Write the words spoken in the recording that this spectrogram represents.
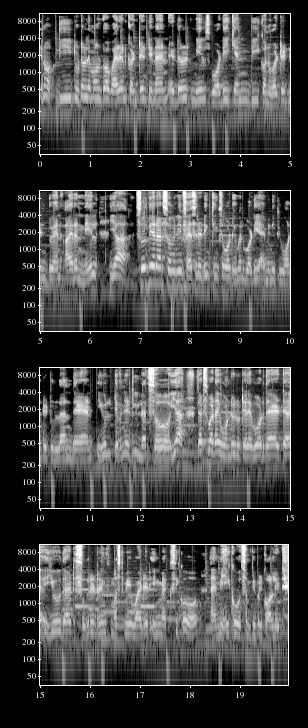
you know the total amount of iron content in an adult male's body can be converted into an iron nail. Yeah so there are so many fascinating things about human body. I mean if you wanted to learn then you will definitely learn. So yeah that's what i wanted to tell about that uh, you that sugary drinks must be avoided in mexico and mexico some people call it.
